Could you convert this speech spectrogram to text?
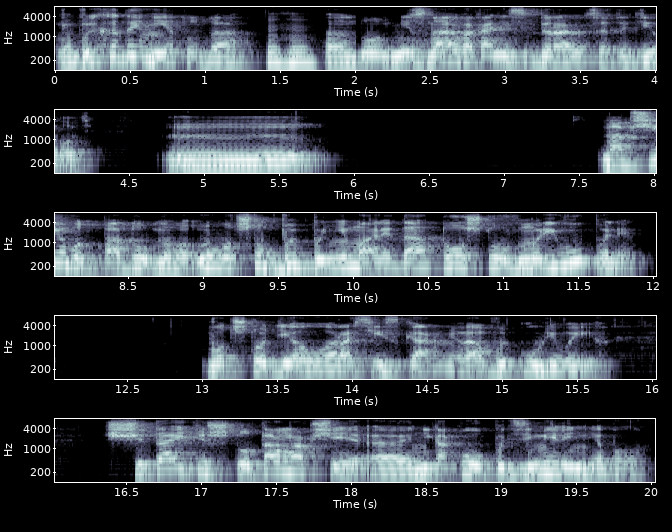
Выхода нету, да. Угу. Ну, не знаю, как они собираются это делать. Вообще вот подобного, ну вот чтобы вы понимали, да, то, что в Мариуполе, вот что делала российская армия, да, выкуривая их, считайте, что там вообще э, никакого подземелья не было.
